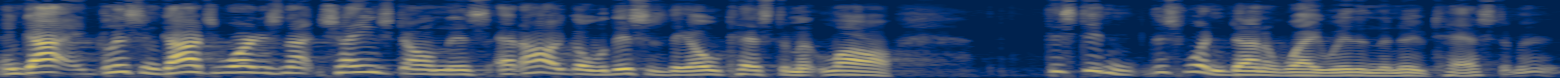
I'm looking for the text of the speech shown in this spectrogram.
And God, listen, God's word has not changed on this at all. You go, well, this is the Old Testament law. This didn't, this wasn't done away with in the New Testament.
